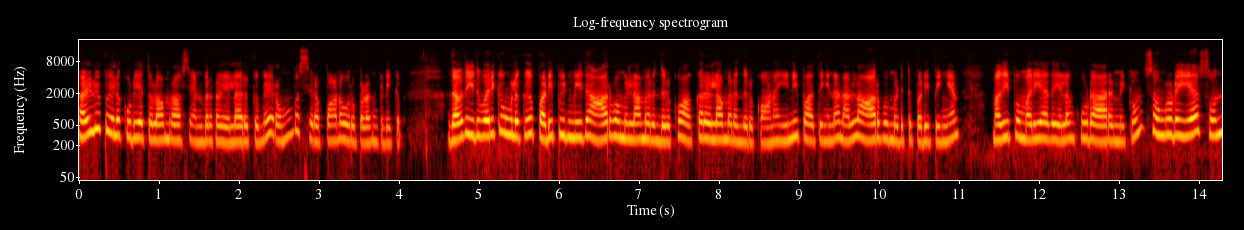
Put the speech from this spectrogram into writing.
கல்வி பயிலக்கூடிய துலாம் ராசி அன்பர்கள் எல்லாருக்குமே ரொம்ப சிறப்பான ஒரு பலன் கிடைக்கும். அதாவது இது வரைக்கும் உங்களுக்கு படிப்பின் மீது ஆர்வம் இல்லாமல் இருந்திருக்கும் அக்கறை இல்லாமல் இருந்திருக்கும். ஆனால் இனி பார்த்தீங்கன்னா நல்ல ஆர்வம் எடுத்து படிப்பீங்க. மதிப்பு மரியாதையெல்லாம் கூட ஆரம்பிக்கும். ஸோ உங்களுடைய சொந்த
